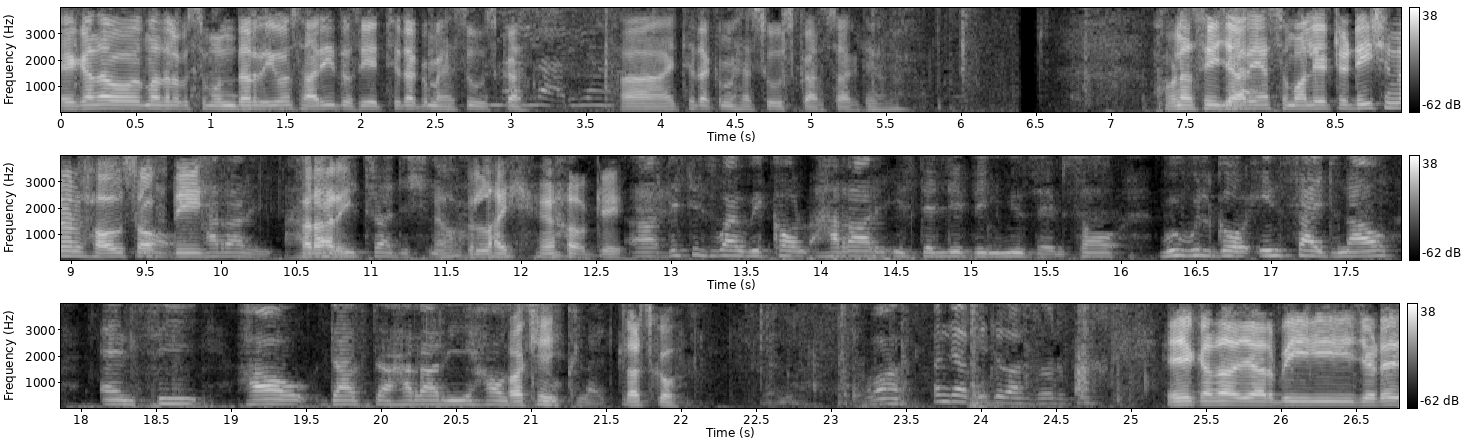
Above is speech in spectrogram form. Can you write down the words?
ਇਹ ਕਹਿੰਦਾ ਉਹ ਮਤਲਬ ਸਮੁੰਦਰ ਦੀ ਉਹ ਸਾਰੀ ਤੁਸੀਂ ਇੱਥੇ ਤੱਕ ਮਹਿਸੂਸ ਕਰ ਹਾਂ ਇੱਥੇ ਤੱਕ ਮਹਿਸੂਸ ਕਰ ਸਕਦੇ ਹੋ ਹੁਣ ਅਸੀਂ ਜਾ ਰਹੇ ਹਾਂ Somalia traditional house of No, the Harari. Harari. traditional. No, like okay. Uh, this is why we call Harari is the living museum. So we will go inside now and see how does the Harari house Okay. look like. Let's go. Come on. Punjabi ਚ ਦੱਸ ਦੋ ਰੁਪਏ ਇਹ ਕਹਿੰਦਾ ਯਾਰ ਵੀ ਜਿਹੜੇ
